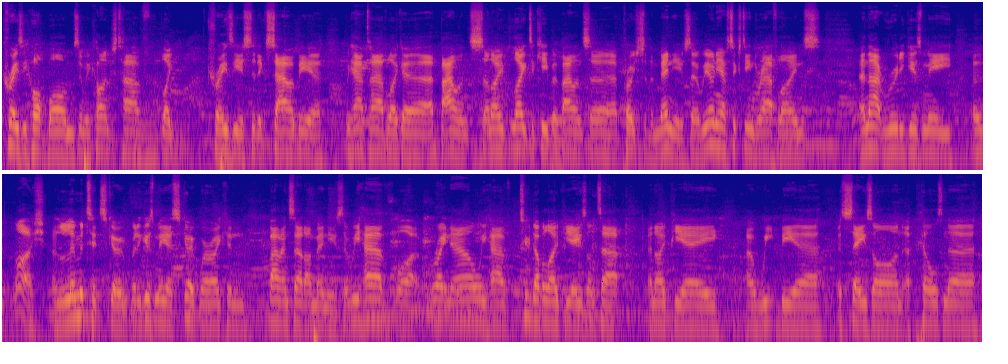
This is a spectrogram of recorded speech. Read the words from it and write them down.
crazy hot bombs, and we can't just have like crazy acidic sour beer. We have to have like a, balance, and I like to keep a balanced uh, approach to the menu. So we only have 16 draft lines, and that really gives me a, sh- a limited scope, but it gives me a scope where I can balance out our menu. So we have what right now we have two double IPAs on tap, an IPA, a wheat beer, a saison, a pilsner,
